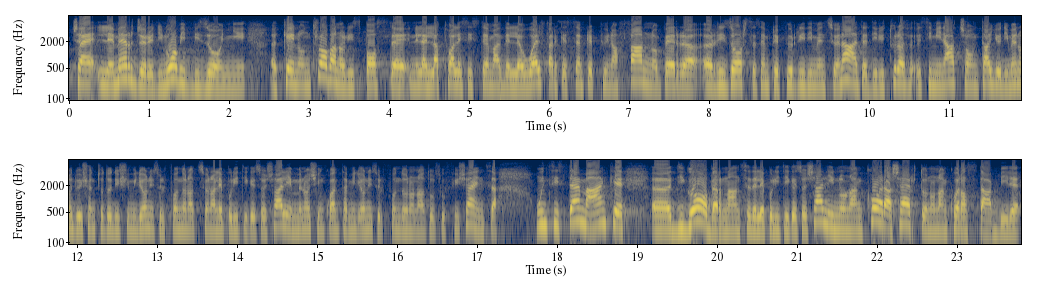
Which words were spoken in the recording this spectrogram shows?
c'è l'emergere di nuovi bisogni eh, che non trovano risposte nella l'attuale sistema del welfare che è sempre più in affanno per eh, risorse sempre più ridimensionate, addirittura si minaccia un taglio di meno 212 milioni sul Fondo Nazionale Politiche Sociali e meno 50 milioni sul Fondo Non Autosufficienza, un sistema anche eh, di governance delle politiche sociali non ancora certo, non ancora stabile.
